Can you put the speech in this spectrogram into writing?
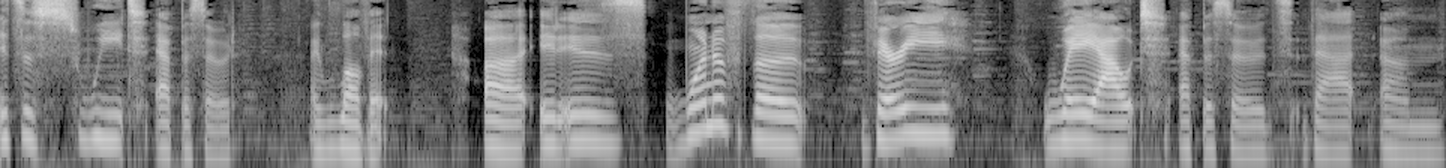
it's a sweet episode. I love it. Uh, it is one of the very way out episodes that um,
